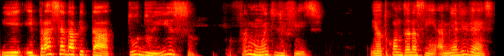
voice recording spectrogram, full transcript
E, e para se adaptar a tudo isso, foi muito difícil. E eu estou contando assim, a minha vivência.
